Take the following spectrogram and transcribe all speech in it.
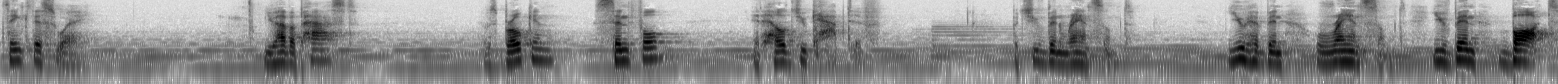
think this way. You have a past. It was broken, sinful, it held you captive. But you've been ransomed. You have been ransomed. You've been bought.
